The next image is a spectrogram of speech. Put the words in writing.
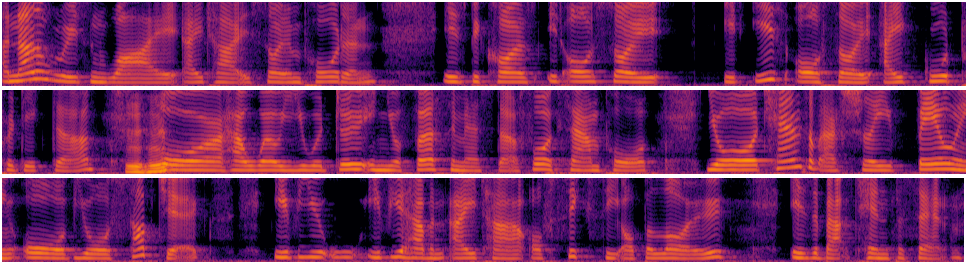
Another reason why ATAR is so important is because it also it is also a good predictor mm-hmm. for how well you would do in your first semester. For example, your chance of actually failing all of your subjects if you if you have an ATAR of 60 or below is about 10%.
